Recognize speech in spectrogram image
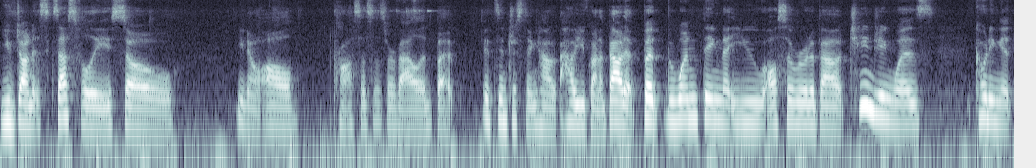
you've done it successfully, so, you know, all processes are valid, but it's interesting how, how you've gone about it. But the one thing that you also wrote about changing was coding it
